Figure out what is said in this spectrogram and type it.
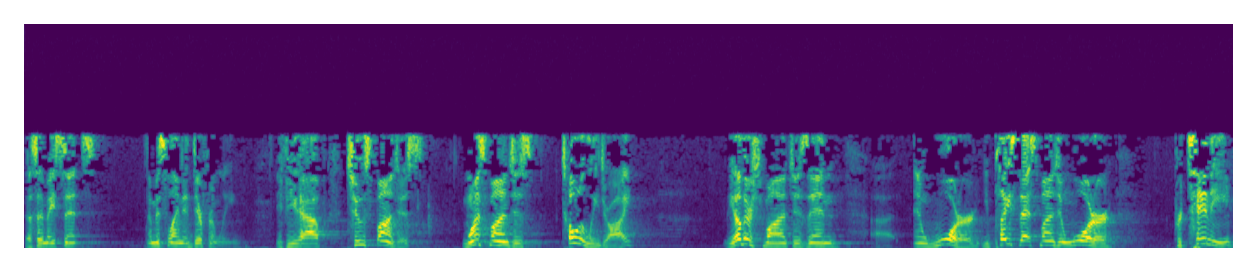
Does that make sense? Let me explain it differently. If you have two sponges, one sponge is totally dry, the other sponge is in, uh, in water. You place that sponge in water, pretending,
